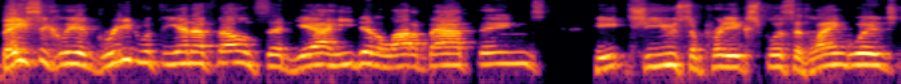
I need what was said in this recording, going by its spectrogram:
basically agreed with the NFL and said, "Yeah, he did a lot of bad things. He she used some pretty explicit language,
